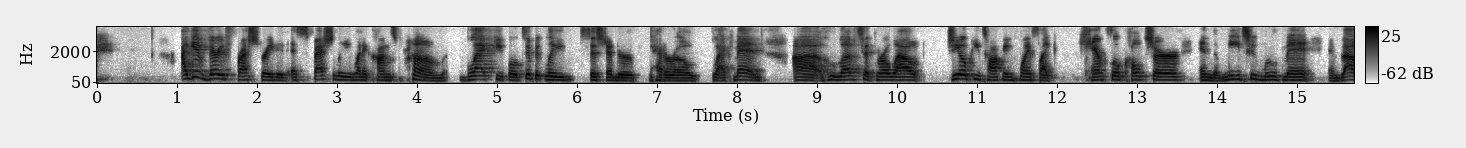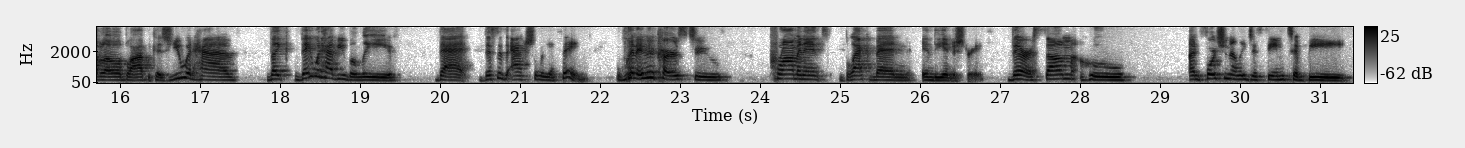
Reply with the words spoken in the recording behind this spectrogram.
I get very frustrated, especially when it comes from Black people, typically cisgender, hetero Black men, uh, who love to throw out GOP talking points like cancel culture and the Me Too movement and blah, blah, blah, blah, because you would have, like, they would have you believe that this is actually a thing when it occurs to prominent Black men in the industry. There are some who unfortunately just seem to be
